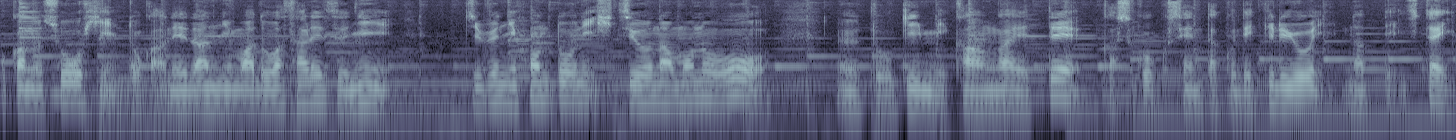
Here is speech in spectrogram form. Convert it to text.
他の商品とか値段に惑わされずに自分に本当に必要なものを、えーと、吟味考えて賢く選択できるようになっていきたい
